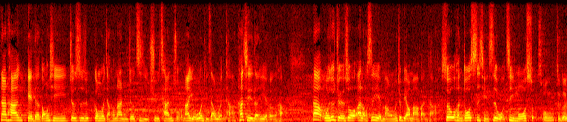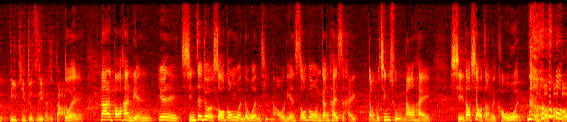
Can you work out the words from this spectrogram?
那他给的东西就是跟我讲说，那你就自己去参酌，那有问题再问他。他其实人也很好。那我就觉得说，啊，老师也忙，我们就不要麻烦他。所以我很多事情是我自己摸索。从这个地基就自己开始打。对，那包含连因为行政就有收公文的问题嘛，我连收公文刚开始还搞不清楚，然后还写到校长的口吻，然 后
